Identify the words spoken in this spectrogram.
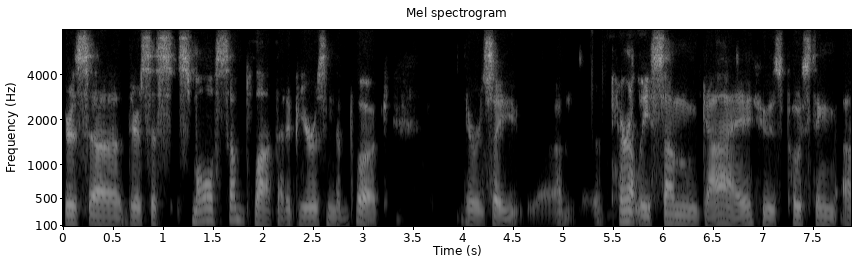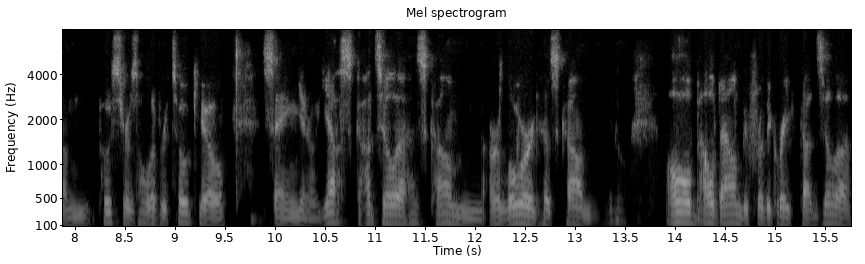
There's a there's this small subplot that appears in the book. There's a um, apparently some guy who's posting um, posters all over Tokyo saying, you know, yes, Godzilla has come, our Lord has come, you know, all bow down before the great Godzilla.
